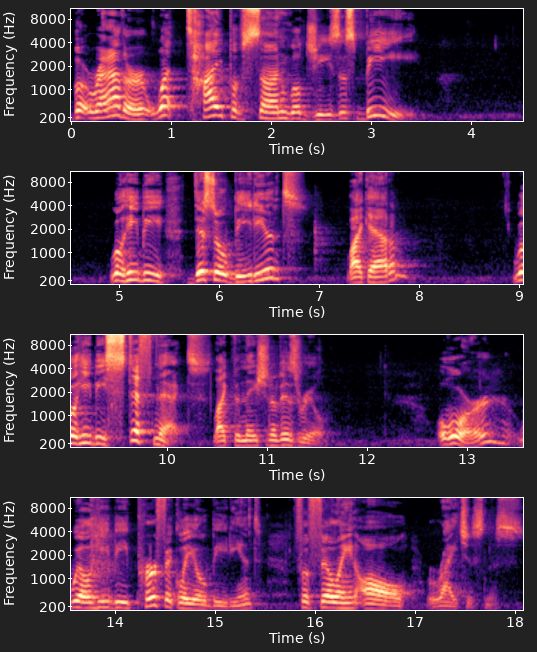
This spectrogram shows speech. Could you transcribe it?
but rather what type of son will Jesus be? Will he be disobedient like Adam? Will he be stiff necked like the nation of Israel? Or will he be perfectly obedient, fulfilling all righteousness?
